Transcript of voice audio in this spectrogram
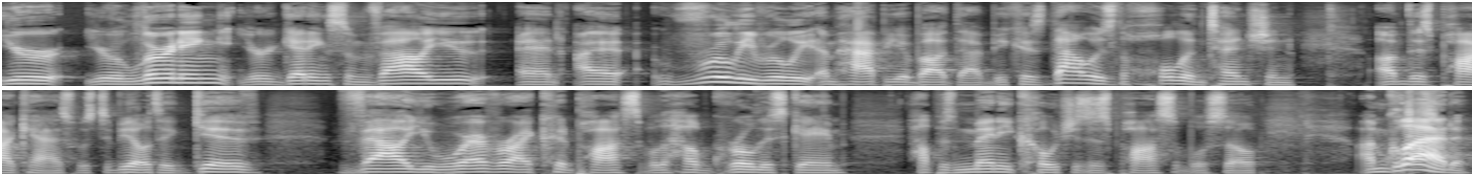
you're you're learning, you're getting some value, and I really really am happy about that because that was the whole intention of this podcast was to be able to give value wherever I could possible to help grow this game, help as many coaches as possible. So I'm glad,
